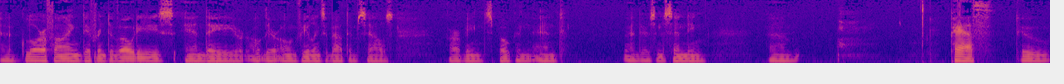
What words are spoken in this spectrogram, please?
uh, glorifying different devotees and they are, their own feelings about themselves are being spoken, and and there's an ascending um, path to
